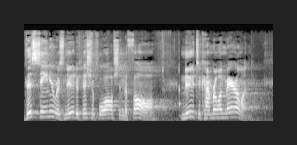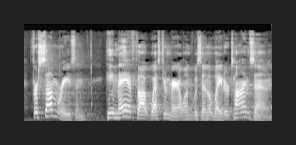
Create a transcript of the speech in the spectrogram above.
This senior was new to Bishop Walsh in the fall, new to Cumberland, Maryland. For some reason, he may have thought Western Maryland was in a later time zone.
